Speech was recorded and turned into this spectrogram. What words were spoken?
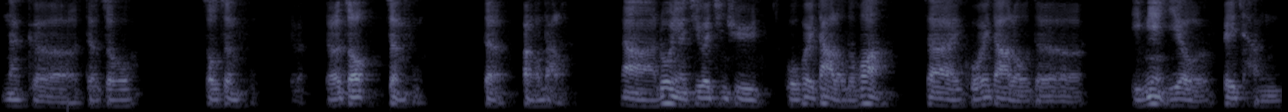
那个德州州政府，对吧？德州政府的办公大楼。那如果你有机会进去国会大楼的话，在国会大楼的里面也有非常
